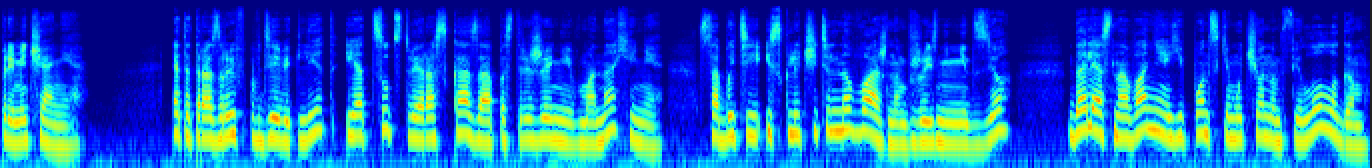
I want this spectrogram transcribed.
Примечание. Этот разрыв в 9 лет и отсутствие рассказа о пострижении в монахине, событии исключительно важном в жизни Нидзё, дали основание японским ученым-филологам,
